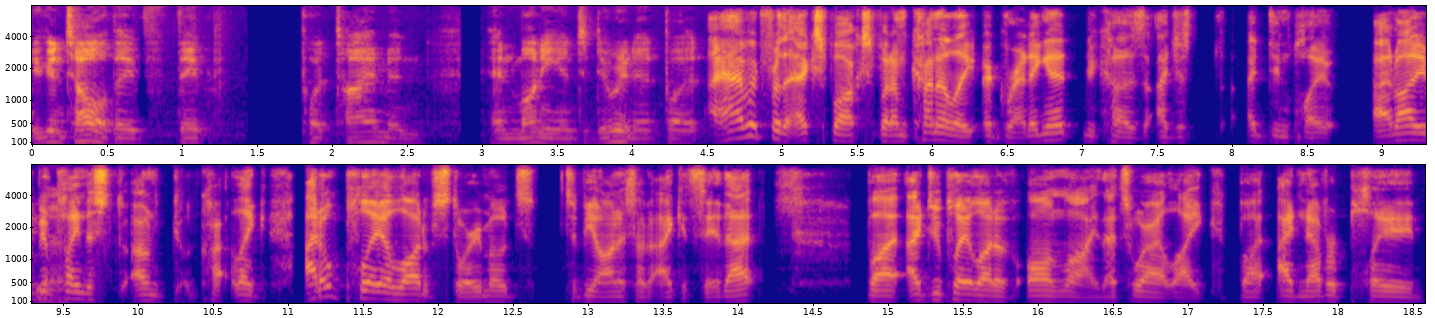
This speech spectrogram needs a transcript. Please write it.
you can tell they've they've put time and and money into doing it, but I have it for the Xbox, but I'm kind of like regretting it because I just I didn't play it. I'm not even Yeah. playing this. I'm like I don't play a lot of story modes to be honest. I, I could say that, but I do play a lot of online. That's where I like. But I never played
